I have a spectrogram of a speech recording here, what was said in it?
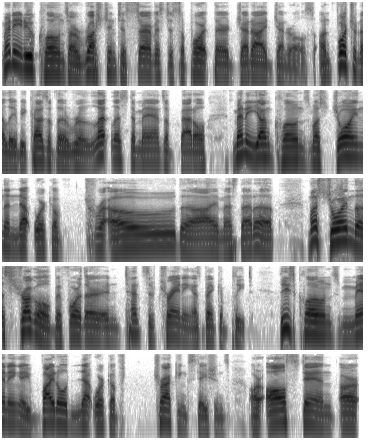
Many new clones are rushed into service to support their Jedi generals. Unfortunately, because of the relentless demands of battle, many young clones must join the network of. Tra- oh, the, I messed that up. Must join the struggle before their intensive training has been complete. These clones, manning a vital network of tracking stations, are all stand are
